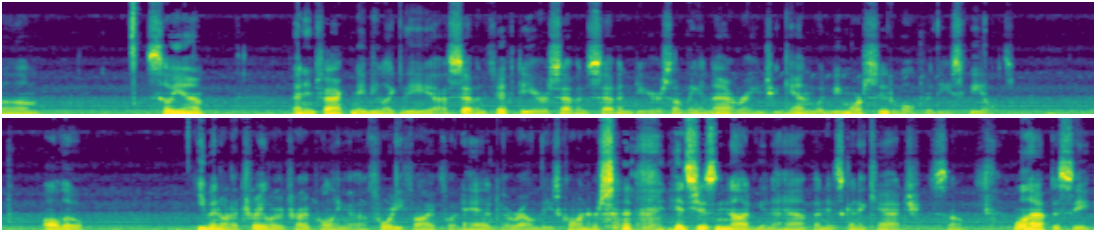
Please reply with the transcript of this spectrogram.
Um, so, yeah. And in fact, maybe like the uh, 750 or 770 or something in that range, again, would be more suitable for these fields. Although, even on a trailer, try pulling a 45 foot head around these corners. it's just not going to happen. It's going to catch. So we'll have to see.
